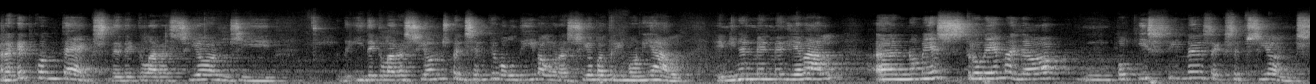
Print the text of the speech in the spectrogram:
En aquest context de declaracions i i declaracions pensem que vol dir valoració patrimonial eminentment medieval, eh, només trobem allò mm, poquíssimes excepcions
